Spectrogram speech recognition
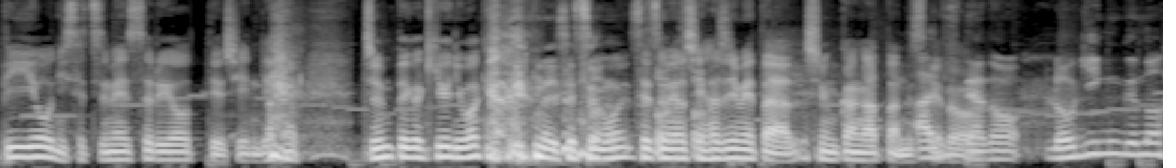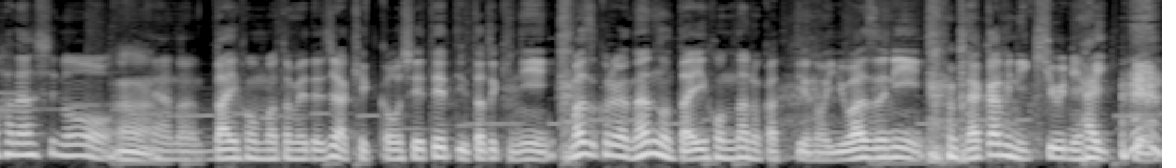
PO に説明するよっていうシーンで 順平が急にわけわかんない説明説明をし始めた瞬間があったんですけど。ねあのロギングの話の,、うん。あの台本まとめてじゃあ結果教えてって言った時にまずこれは何の台本なのかっていうのを言わずに 中身に急に入って。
